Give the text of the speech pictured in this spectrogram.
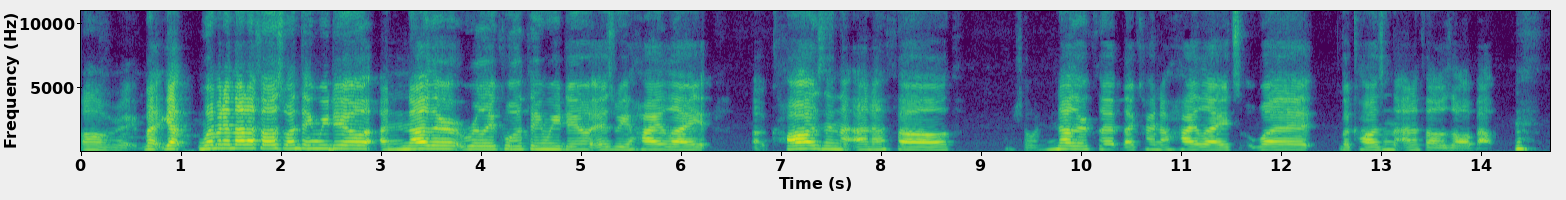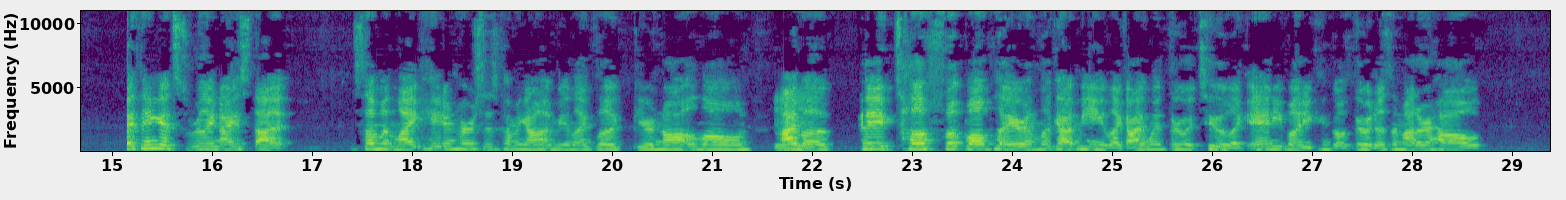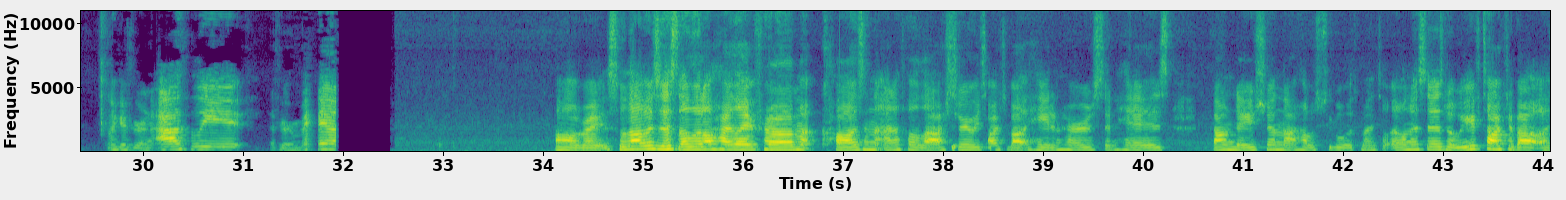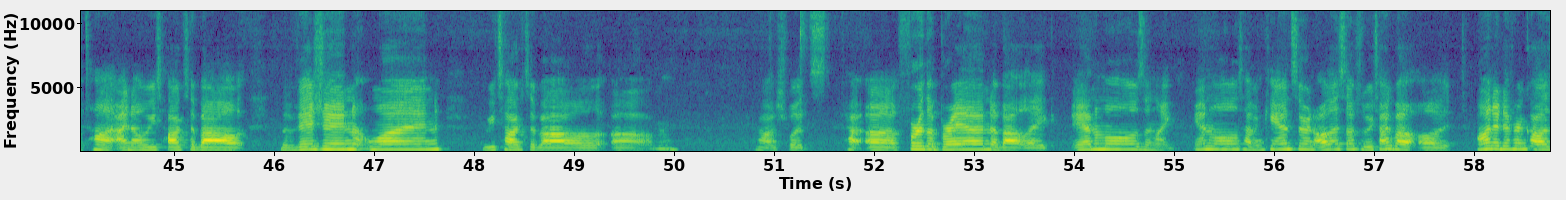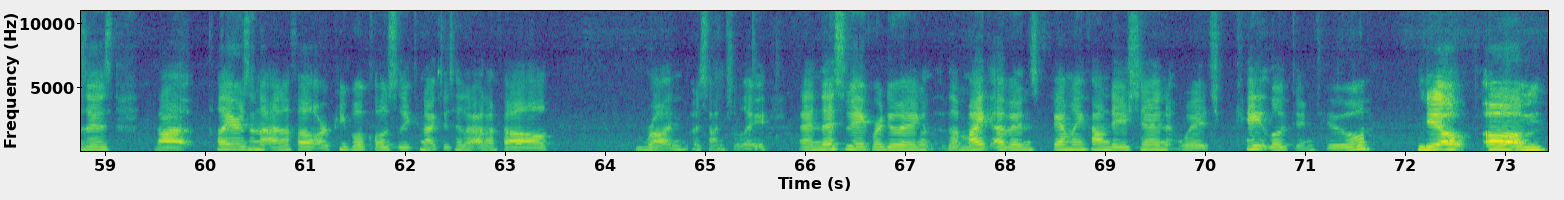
All right. But yep, women in the NFL is one thing we do. Another really cool thing we do is we highlight a cause in the NFL. I'll show another clip that kind of highlights what the cause in the NFL is all about. I think it's really nice that someone like Hayden Hurst is coming out and being like, look, you're not alone. Mm-hmm. I'm a big, tough football player, and look at me. Like, I went through it too. Like, anybody can go through it. Doesn't matter how, like, if you're an athlete, if you're a man. All right, so that was just a little highlight from Cause in the NFL last year. We talked about Hayden Hurst and his foundation that helps people with mental illnesses, but we've talked about a ton. I know we talked about the Vision one. We talked about, um, gosh, what's uh, for the brand about like animals and like animals having cancer and all that stuff. So we talk about a ton of different causes that players in the NFL or people closely connected to the NFL run essentially. And this week we're doing the Mike Evans Family Foundation, which Kate looked into. Yep. Um,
